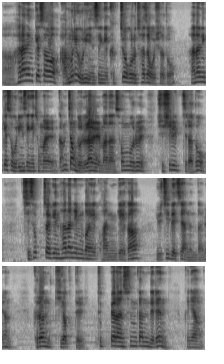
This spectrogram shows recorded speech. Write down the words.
어, 하나님께서 아무리 우리 인생에 극적으로 찾아오셔도 하나님께서 우리 인생에 정말 깜짝 놀랄 만한 선물을 주실지라도 지속적인 하나님과의 관계가 유지되지 않는다면 그런 기억들, 특별한 순간들은 그냥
